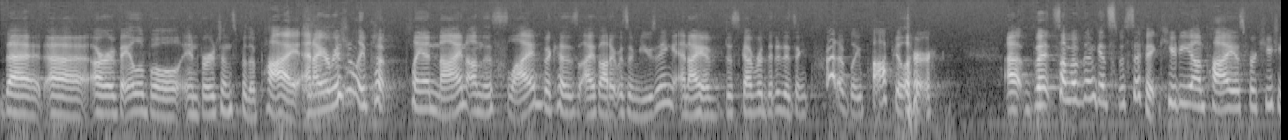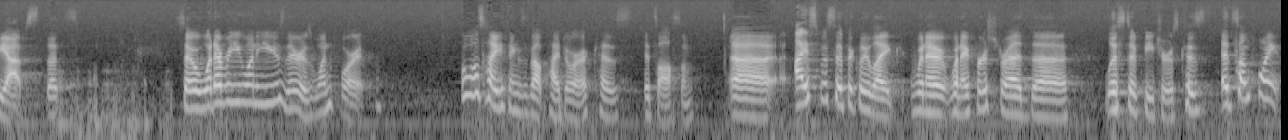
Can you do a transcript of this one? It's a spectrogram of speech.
that uh, are available in versions for the Pi. And I originally put Plan 9 on this slide because I thought it was amusing, and I have discovered that it is incredibly popular. Uh, but some of them get specific. Qt on Pi is for Qt apps. That's, so whatever you want to use, there is one for it. But we'll tell you things about Pidora because it's awesome. Uh, I specifically like, when I, when I first read the list of features, because at some point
